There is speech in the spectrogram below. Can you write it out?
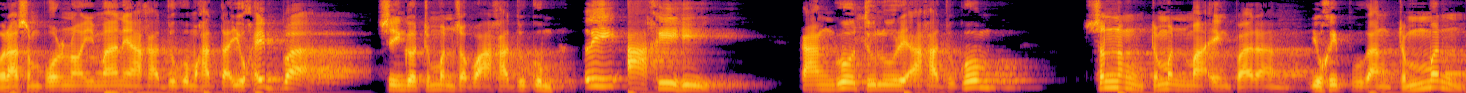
Ora sempurna imane ahadukum hatta yuhibba sehingga demen sapa ahadukum li akhihi. Kanggo dulure ahadukum seneng demen maing barang yuhibbu kang demen.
